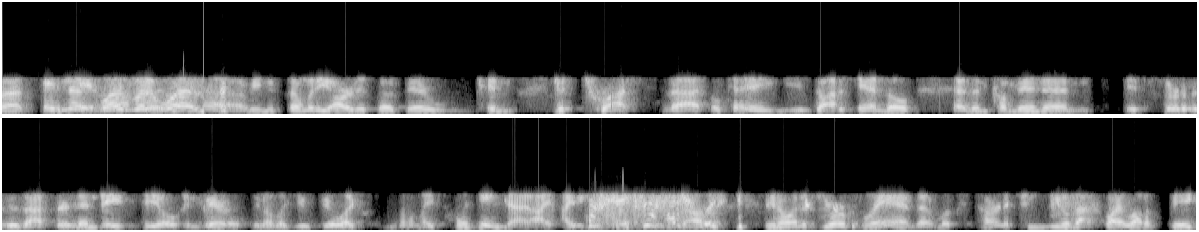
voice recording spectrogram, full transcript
but it, No, it was what it was. Yeah, I mean, so many artists out there can just trust that, okay, you've got it handled, and then come in and it's sort of a disaster, and then they feel embarrassed. You know, like you feel like, what am I playing at? I, I you know, and it's your brand that looks tarnished. And, you know, that's why a lot of big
